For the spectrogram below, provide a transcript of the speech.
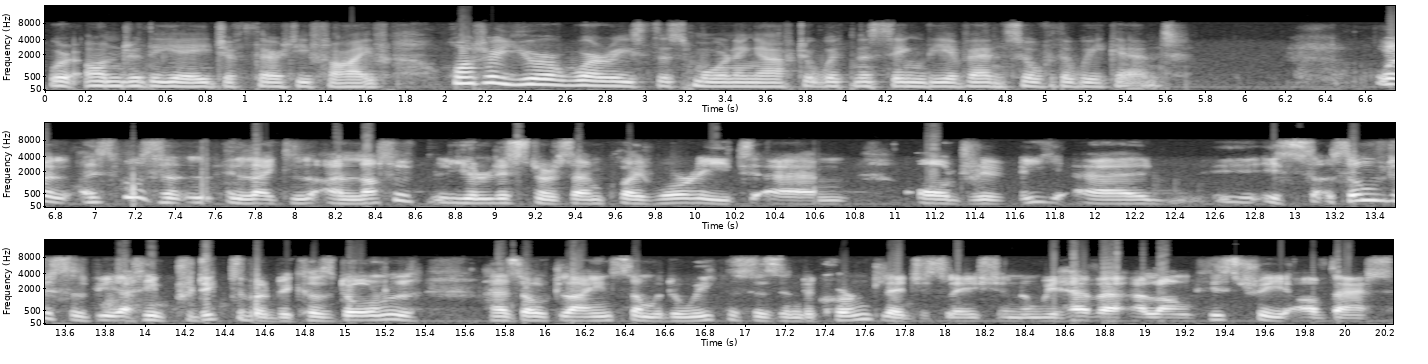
were under the age of 35. What are your worries this morning after witnessing the events over the weekend? Well, I suppose, uh, like a lot of your listeners, I'm quite worried, um, Audrey. Uh, some of this has been, I think, predictable because Donal has outlined some of the weaknesses in the current legislation, and we have a, a long history of that.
